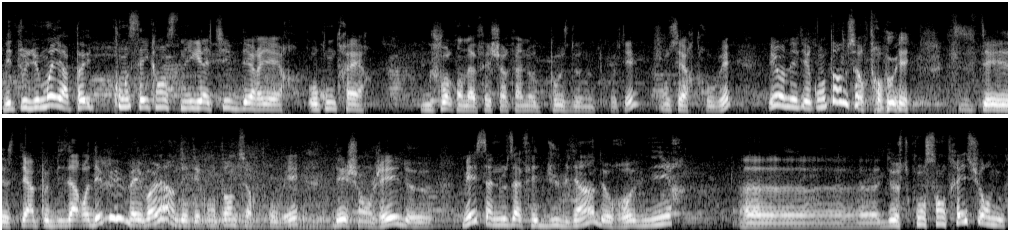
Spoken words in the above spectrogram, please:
Mais tout du moins, il n'y a pas eu de conséquences négatives derrière. Au contraire, une fois qu'on a fait chacun notre pause de notre côté, on s'est retrouvés et on était content de se retrouver. C'était un peu bizarre au début, mais voilà, on était content de se retrouver, d'échanger, de... mais ça nous a fait du bien de revenir, euh, de se concentrer sur nous,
